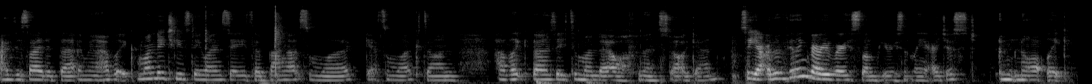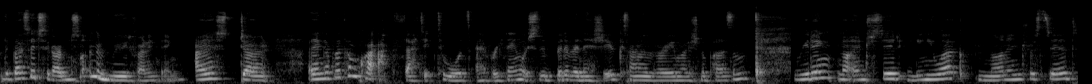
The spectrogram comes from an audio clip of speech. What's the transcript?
I've decided that I'm going to have like Monday, Tuesday, Wednesday to bang out some work, get some work done, have like Thursday to Monday off and then start again. So yeah, I've been feeling very, very slumpy recently. I just am not like, the best way to describe, I'm just not in the mood for anything. I just don't. I think I've become quite apathetic towards everything, which is a bit of an issue because I'm a very emotional person. Reading, not interested. Uni work, not interested.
